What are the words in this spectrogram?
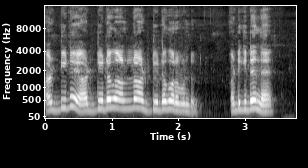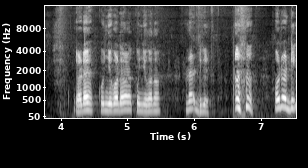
അടിയുടെ അടിയുടെ നല്ല അടിയുടെ കുറവുണ്ട്. അടിക്കിട്ട് തന്നെ. എവിടെ? കുഞ്ഞു കുഞ്ഞുകൊട. കുഞ്ഞു അടിക്ക. ഒരടി.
